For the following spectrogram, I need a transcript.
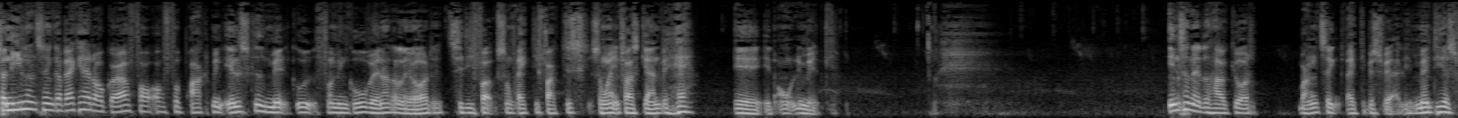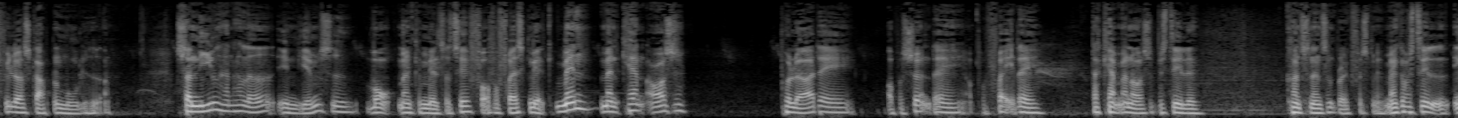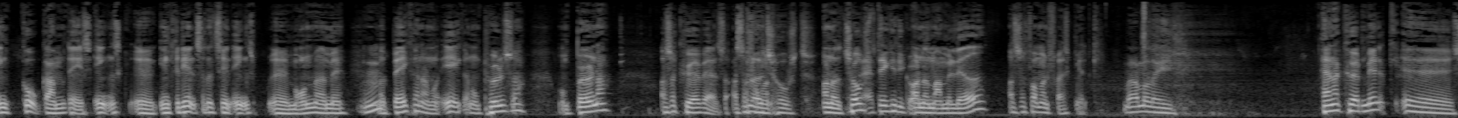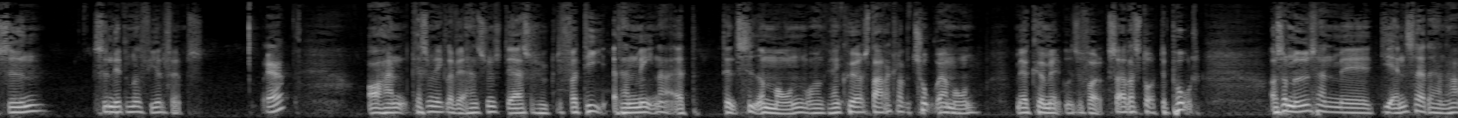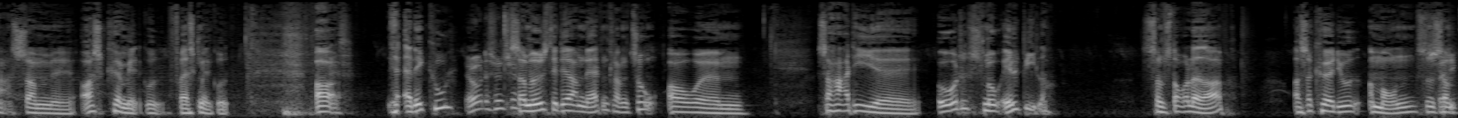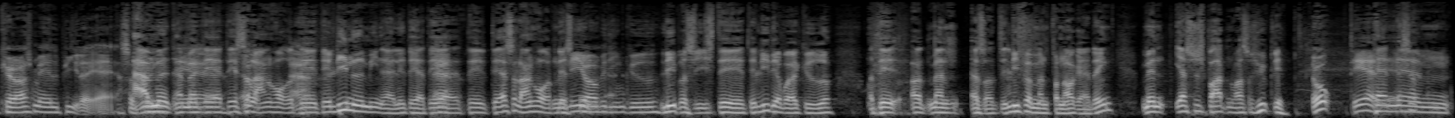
Så Neil han tænker, hvad kan jeg dog gøre for at få bragt min elskede mælk ud fra mine gode venner, der laver det, til de folk, som, rigtig faktisk, som rent faktisk gerne vil have øh, et ordentligt mælk. Internettet har jo gjort mange ting rigtig besværlige, men de har selvfølgelig også skabt nogle muligheder. Så Neil han har lavet en hjemmeside, hvor man kan melde sig til for at få frisk mælk. Men man kan også på lørdage og på søndage og på fredag, der kan man også bestille continental breakfast med. Man kan bestille en god gammeldags engelsk, øh, ingredienserne til en engelsk øh, morgenmad med. Mm. Noget bacon og nogle æg og nogle pølser, nogle bønner, og så kører vi altså. Og så Og får noget man, toast. Og noget toast. Ja, det kan de godt Og noget marmelade, og så får man frisk mælk. Marmalade. Han har kørt mælk øh, siden, siden 1994. Ja. Og han kan simpelthen ikke lade være. Han synes, det er så hyggeligt, fordi at han mener, at den tid om morgenen, hvor han, han kører, starter klokken to hver morgen med at køre mælk ud til folk, så er der et stort depot, Og så mødes han med de ansatte, han har, som øh, også kører mælk ud, frisk mælk ud. Og er det ikke cool? Jo, det synes jeg. Så mødes de der om natten klokken to, og øh, så har de øh, otte små elbiler, som står lader op, og så kører de ud om morgenen. Sådan Så som, de kører også med elbiler, ja. Så Ja, men, det, men det, er, det er så jo, langhåret. ja. Det, det er lige nede i min alley, det her. Det, Ja. er, det, det er så langhåret Det næsten. lige oppe i din gyde. Lige præcis. Det, det er lige der, hvor jeg gyder. Og, det, og man, altså, det er lige før, man får nok af det, ikke? Men jeg synes bare, den var så hyggelig. Jo, det er Han, altså, øhm,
